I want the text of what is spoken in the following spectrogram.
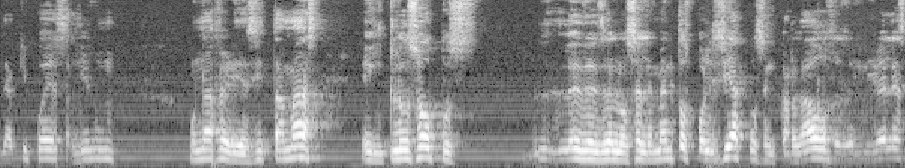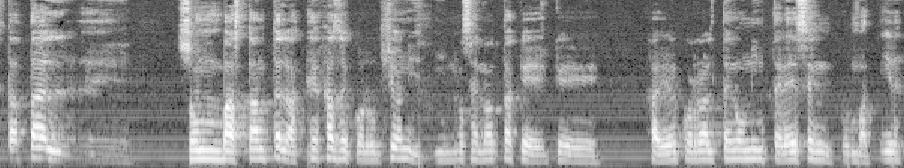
de aquí puede salir una feriecita más e incluso pues desde los elementos policíacos encargados desde el nivel estatal eh, son bastante las quejas de corrupción y, no se nota que, Javier Corral tenga un interés en combatir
